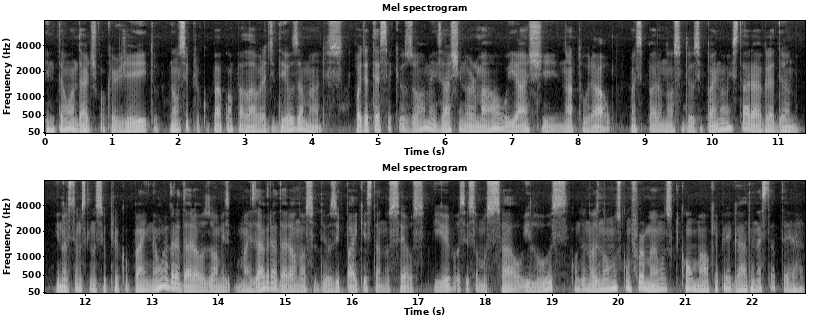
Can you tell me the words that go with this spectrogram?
Então, andar de qualquer jeito, não se preocupar com a palavra de Deus, amados. Pode até ser que os homens achem normal e achem natural, mas para o nosso Deus e Pai não estará agradando. E nós temos que nos preocupar em não agradar aos homens, mas agradar ao nosso Deus e Pai que está nos céus. E eu e você somos sal e luz quando nós não nos conformamos com o mal que é pregado nesta terra.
